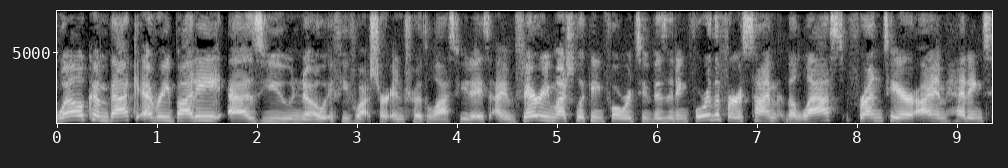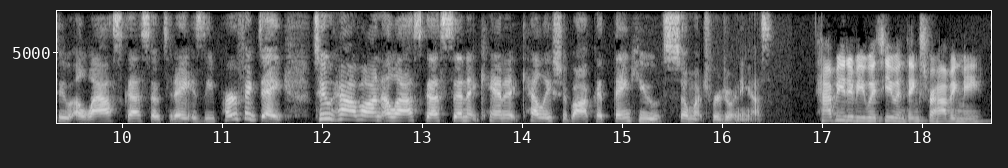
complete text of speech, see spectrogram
Welcome back, everybody. As you know, if you've watched our intro the last few days, I am very much looking forward to visiting for the first time the last frontier. I am heading to Alaska, so today is the perfect day to have on Alaska Senate candidate Kelly Tshibaka. Thank you so much for joining us. Happy to be with you, and thanks for having me.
